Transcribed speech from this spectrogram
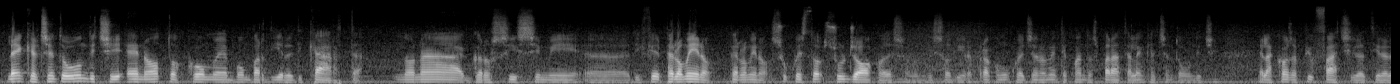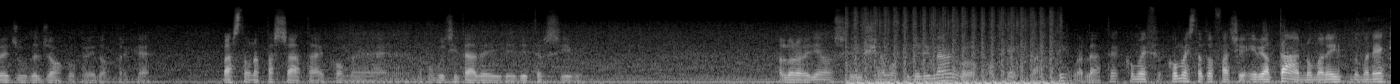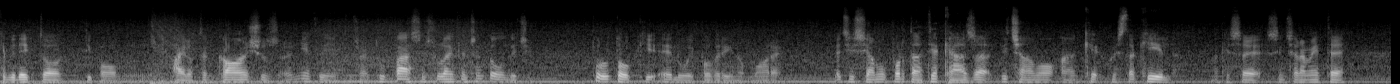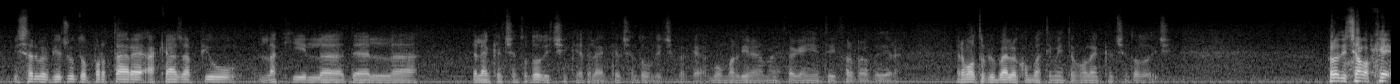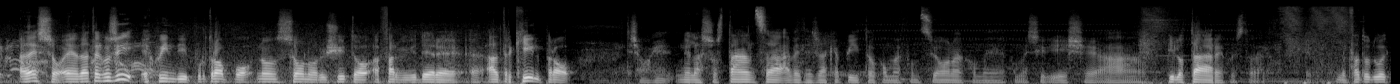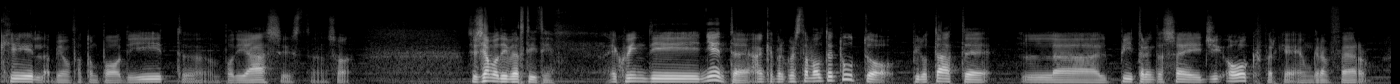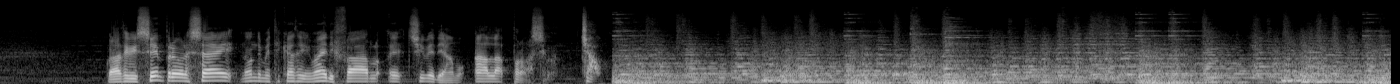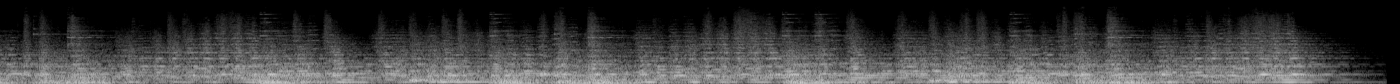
l'Enkel 111 è noto come bombardiere di carta non ha grossissimi eh, perlomeno, perlomeno su questo, sul gioco adesso non vi so dire però comunque generalmente quando sparate all'Enkel 111 è la cosa più facile da tirare giù del gioco credo perché basta una passata, è come la pubblicità dei, dei detersivi. Allora vediamo se riusciamo a chiudere l'angolo. Ok, infatti, guardate, come com è stato facile. In realtà non mi ha neanche detto tipo pilot unconscious, niente niente. Cioè tu passi sull'anche 111, tu lo tocchi e lui, poverino, muore. E ci siamo portati a casa, diciamo, anche questa kill. Anche se sinceramente mi sarebbe piaciuto portare a casa più la kill del dell'Enkel 112 che dell'Enkel 111 perché bombardiere non me ne frega niente di farvelo vedere era molto più bello il combattimento con l'Enkel 112 però diciamo che adesso è andata così e quindi purtroppo non sono riuscito a farvi vedere eh, altre kill però diciamo che nella sostanza avete già capito come funziona, come, come si riesce a pilotare questo aereo. Abbiamo fatto due kill, abbiamo fatto un po' di hit, un po' di assist, insomma, ci siamo divertiti. E quindi niente, anche per questa volta è tutto. Pilotate il, il P36G Hawk perché è un gran ferro. Guardatevi sempre ore 6, non dimenticatevi mai di farlo e ci vediamo alla prossima. Ciao!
